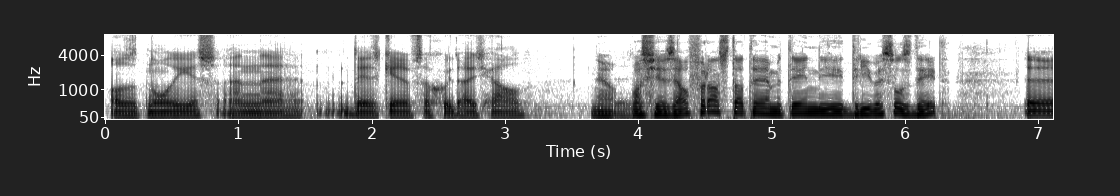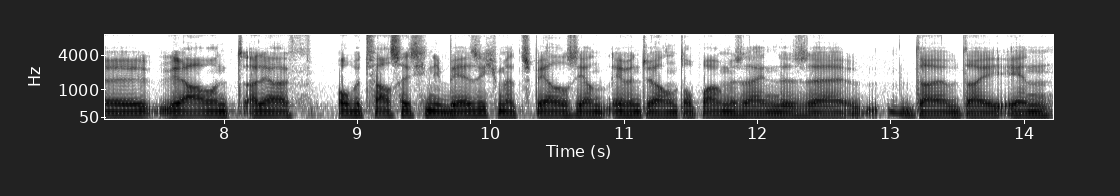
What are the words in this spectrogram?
als het nodig is. En deze keer heeft dat goed uitgehaald. Ja. Was je zelf verrast dat hij meteen die drie wissels deed? Uh, ja, want allee, op het veld zit je niet bezig met spelers die aan, eventueel aan het opwarmen zijn. Dus uh, dat, dat je één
